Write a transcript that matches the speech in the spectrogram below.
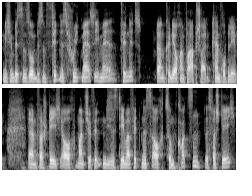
mich ein bisschen so ein bisschen Fitness-Freak-mäßig findet, dann könnt ihr auch einfach abschalten, kein Problem. Ähm, verstehe ich auch. Manche finden dieses Thema Fitness auch zum Kotzen, das verstehe ich.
